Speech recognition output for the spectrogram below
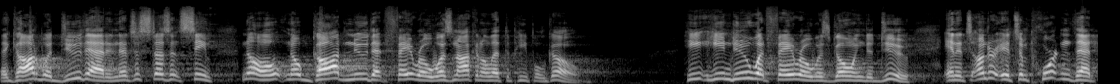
that God would do that. And that just doesn't seem. No, no, God knew that Pharaoh was not going to let the people go. He, he knew what Pharaoh was going to do. And it's, under, it's important that,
